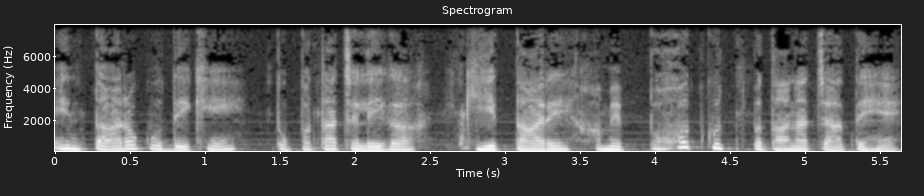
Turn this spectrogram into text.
इन तारों को देखें तो पता चलेगा कि ये तारे हमें बहुत कुछ बताना चाहते हैं।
